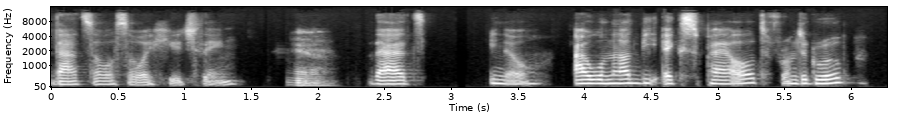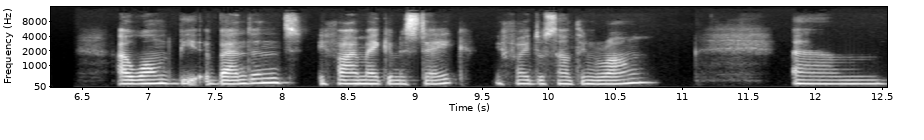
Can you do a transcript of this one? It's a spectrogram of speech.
That's also a huge thing. Yeah. That, you know, I will not be expelled from the group I won't be abandoned if I make a mistake, if I do something wrong. Um,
